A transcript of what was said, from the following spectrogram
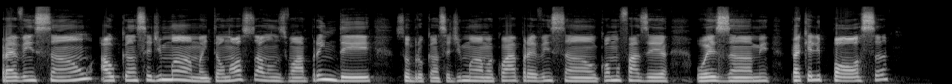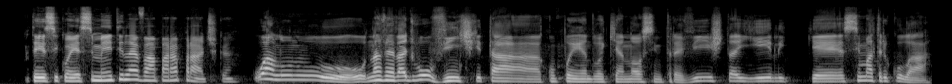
prevenção ao câncer de mama. Então nossos alunos vão aprender sobre o câncer de mama, qual é a prevenção, como fazer o exame para que ele possa ter esse conhecimento e levar para a prática. O aluno, na verdade, o ouvinte que está acompanhando aqui a nossa entrevista e ele quer se matricular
